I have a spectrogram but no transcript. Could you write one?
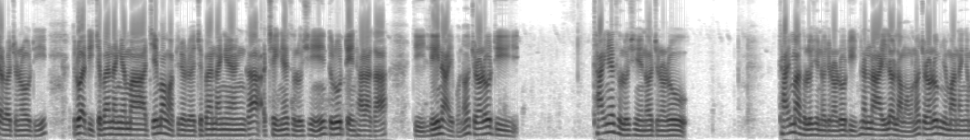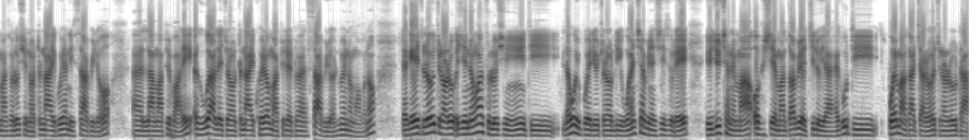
ကြတော့ကျွန်တော်တို့ဒီသူတို့ကဒီဂျပန်နိုင်ငံမှာကျင်းပမှာဖြစ်တဲ့အတွက်ဂျပန်နိုင်ငံကအချိန်နဲ့ဆိုလို့ရှိရင်သူတို့တင်ထားတာကဒီ၄နာရီပေါ့เนาะကျွန်တော်တို့ဒီထိုင်းနဲ့ဆိုလို့ရှိရင်တော့ကျွန်တော်တို့ ထိုင်းမှာဆိုလို့ရှိရင်တော့ကျွန်တော်တို့ဒီ2နာရီလောက်လာမှာပေါ့နော်ကျွန်တော်တို့မြန်မာနိုင်ငံမှာဆိုလို့ရှိရင်တော့1နာရီခွဲကနေစပြီးတော့အဲလာမှာဖြစ်ပါတယ်အခုကလည်းကျွန်တော်1နာရီခွဲတော့မှာဖြစ်တဲ့အတွက်စပြီးတော့လွှင့်တော့မှာပေါ့နော်တကယ်လို့ကျွန်တော်တို့အရင်တုန်းကဆိုလို့ရှိရင်ဒီလက်ဝဲပွဲတွေကိုကျွန်တော်တို့ဒီ1 championship ဆိုတဲ့ YouTube channel မှာ official မှာသွားပြီးတော့ကြည့်လို့ရတယ်အခုဒီပွဲမှာကကြတော့ကျွန်တော်တို့ဒါ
